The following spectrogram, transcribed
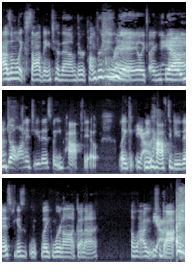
as I'm like sobbing to them, they're comforting Right. me. Like, I know Yeah. you don't want to do this, but you have to. Like, Yeah. you have to do this because, like, we're not gonna allow you Yeah. to die,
